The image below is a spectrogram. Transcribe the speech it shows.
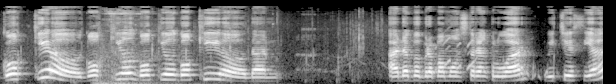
Gokil, gokil, gokil, gokil. Dan ada beberapa monster yang keluar, which is ya.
